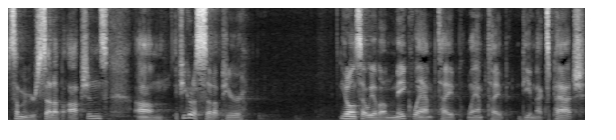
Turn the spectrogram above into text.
some of your setup options. Um, if you go to setup here, you notice that we have a make lamp type, lamp type DMX patch.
